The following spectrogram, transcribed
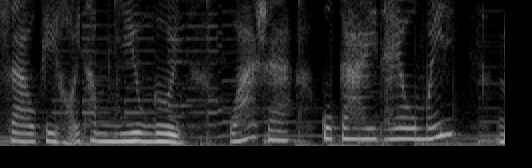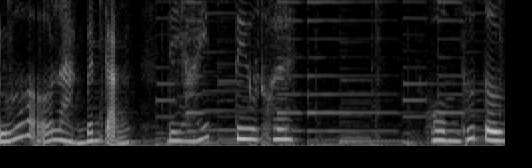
Sau khi hỏi thăm nhiều người, hóa ra cô cai theo mấy đứa ở làng bên cạnh đi hái tiêu thuê. Hôm thứ tư,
